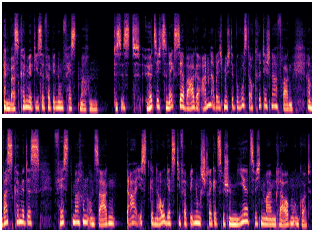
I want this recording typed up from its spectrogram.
An was können wir diese Verbindung festmachen? Das ist, hört sich zunächst sehr vage an, aber ich möchte bewusst auch kritisch nachfragen. An was können wir das festmachen und sagen, da ist genau jetzt die Verbindungsstrecke zwischen mir, zwischen meinem Glauben und Gott?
